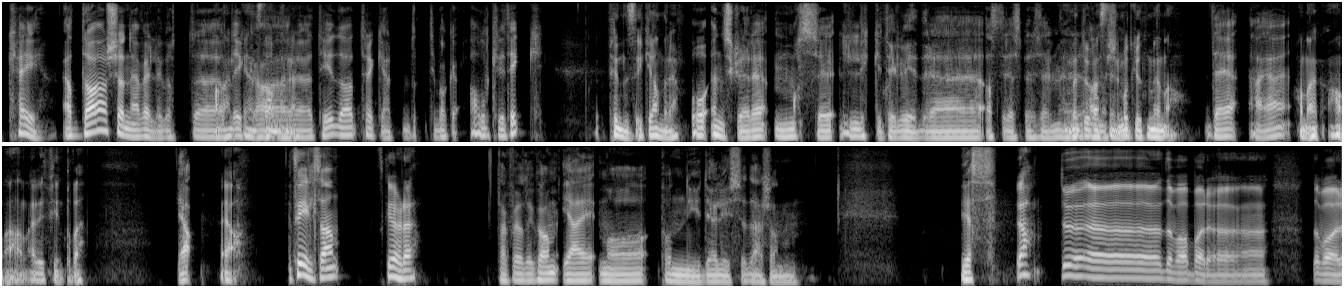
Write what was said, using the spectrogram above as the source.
Ok, ja da skjønner jeg veldig godt uh, at de ikke har anmelder. eh, tid. Da trekker jeg tilbake all kritikk. Finnes ikke andre. Og ønsker dere masse lykke til videre, Astrid S. Helmer Men du er snill mot gutten min, da. Det er jeg. Han er, han, er- han er litt fin på det. Ja. Ja, Få hilse han. Skal gjøre det. Takk for at du kom. Jeg må på ny dialyse. Det er sånn Yes. Ja, du, eh, det var bare det var,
